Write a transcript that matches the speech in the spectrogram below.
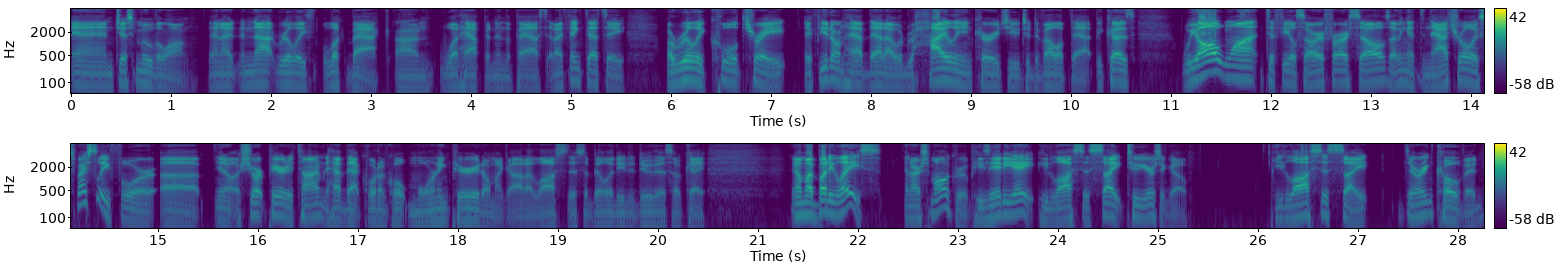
and just move along and, I, and not really look back on what happened in the past. And I think that's a, a really cool trait. If you don't have that, I would highly encourage you to develop that because we all want to feel sorry for ourselves. I think it's natural, especially for uh, you know a short period of time to have that quote unquote mourning period. Oh my God, I lost this ability to do this. Okay, now my buddy Lace in our small group, he's 88. He lost his sight two years ago. He lost his sight during COVID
